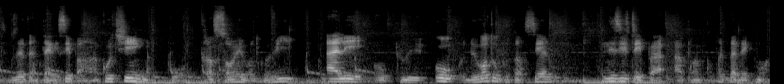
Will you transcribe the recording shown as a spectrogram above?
Si vous êtes intéressé par un coaching pour transformer votre vie, aller au plus haut de votre potentiel, n'hésitez pas à prendre contact avec moi.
